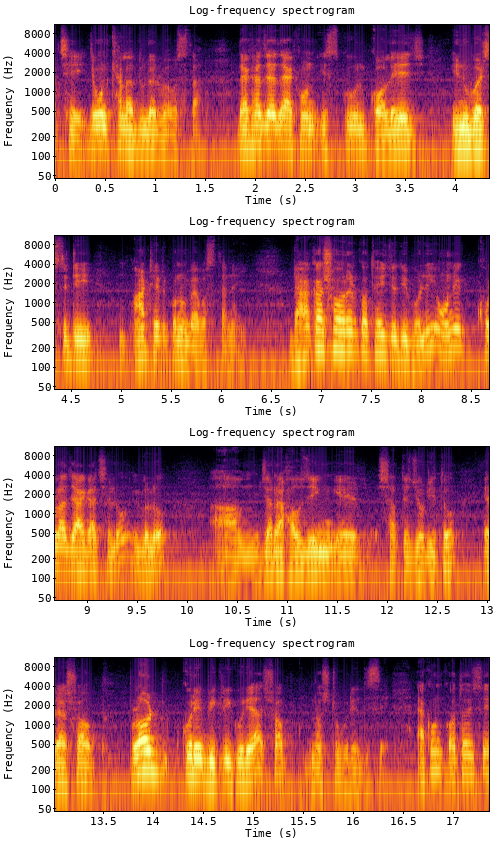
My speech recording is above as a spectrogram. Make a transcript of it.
আছে, যেমন খেলাধুলার ব্যবস্থা। দেখা যায় যে এখন স্কুল, কলেজ, ইউনিভার্সিটি, মাঠের কোনো ব্যবস্থা নেই। ঢাকা শহরের কথাই যদি বলি, অনেক খোলা জায়গা ছিল, এগুলো যারা হাউজিং এর সাথে জড়িত, এরা সব প্লট করে বিক্রি করিয়া সব নষ্ট করে দিছে। এখন কথা হয়েছে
